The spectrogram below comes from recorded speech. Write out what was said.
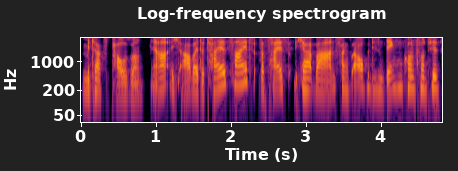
Mittagspause. Ja, ich arbeite Teilzeit. Das heißt, ich war anfangs auch mit diesem Denken konfrontiert,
